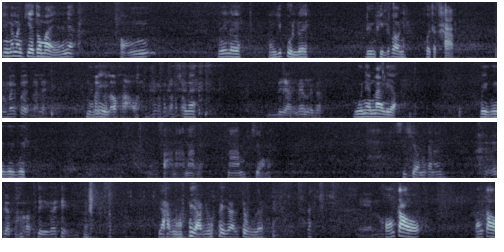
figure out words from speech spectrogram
นี่น้ำมันเกียร์ตัวใหม่นะเนี่ยของนี่เลยของญี่ปุ่นเลย ดึงผิดหรือเปล่าเนี่ยกลัวจะขาด รู้ไหม่เปิดมาเลยเหมือนเปิดไม่เหมือนเราขาว ใช่ไหมอย่างแน่นเลยนะวูแน่นมากเลยอะวุ้ยวุ้ยวุ้ยวุ้ยโอ้โหฝาหนามากเลย น้ำเขียวไหมสีเขียวเหมือนกันนะเดี๋ยวตอนกทีก็เห็น อยากรู้อยากรู้อยากจุ่มเลย เห็น ของเก่า ของเก่า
